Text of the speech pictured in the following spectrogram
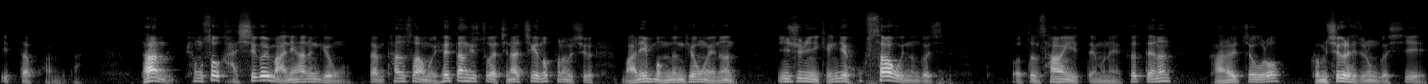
있다고 합니다. 단 평소 가식을 많이 하는 경우, 그다음 탄수화물, 혈당 지수가 지나치게 높은 음식을 많이 먹는 경우에는 인슐린이 굉장히 혹사하고 있는 것이 어떤 상황이기 때문에 그때는 간헐적으로 금식을 해주는 것이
